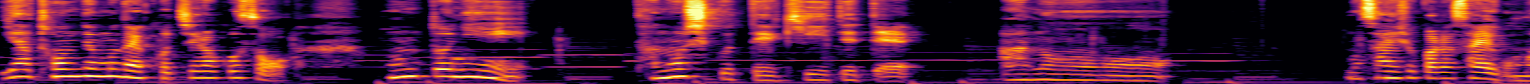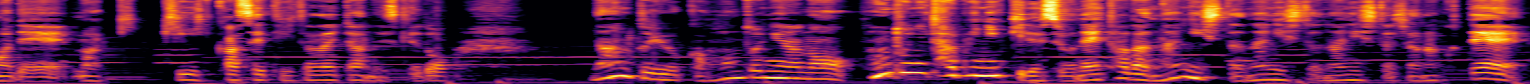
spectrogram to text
いや、とんでもない、こちらこそ。本当に楽しくて聞いてて、あのー、もう最初から最後まで、まあ、聞かせていただいたんですけど、なんというか本当にあの、本当に旅日記ですよね。ただ何した何した何したじゃなくて、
